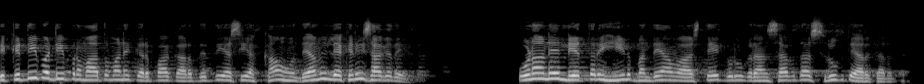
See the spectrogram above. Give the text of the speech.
ਤੇ ਕਿੱਡੀ ਵੱਡੀ ਪ੍ਰਮਾਤਮਾ ਨੇ ਕਿਰਪਾ ਕਰ ਦਿੱਤੀ, ਅਸੀਂ ਅੱਖਾਂ ਹੁੰਦਿਆਂ ਵੀ ਲਿਖ ਨਹੀਂ ਸਕਦੇ। ਉਹਨਾਂ ਨੇ ਨੇਤਰਹੀਣ ਬੰਦਿਆਂ ਵਾਸਤੇ ਗੁਰੂ ਗ੍ਰੰਥ ਸਾਹਿਬ ਦਾ ਸਰੂਪ ਤਿਆਰ ਕਰ ਦਿੱਤਾ।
